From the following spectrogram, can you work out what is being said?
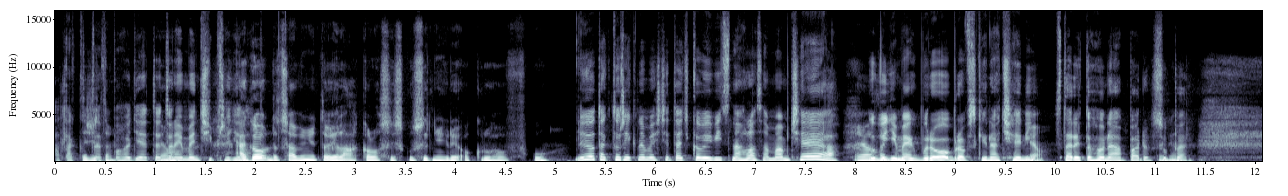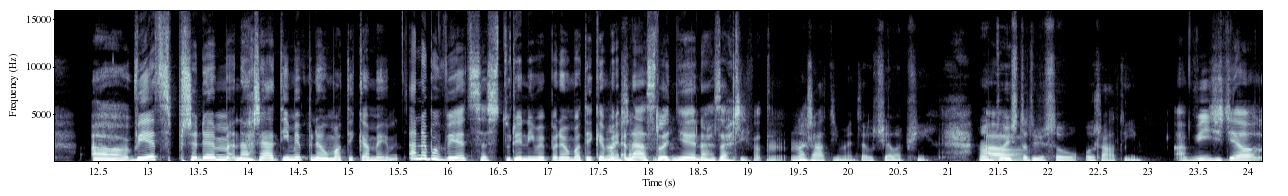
a tak to je v pohodě, to je jo. to nejmenší předěl. Jako docela by mě to i lákalo si zkusit někdy okruhovku. Jo, tak to řekneme ještě taťkovi víc nahlas a mamče a jo, uvidíme, tak... jak budou obrovsky nadšený jo. z tady toho nápadu. Super. A věc předem nahřátými pneumatikami, anebo věc se studenými pneumatikami nahřátými. a následně je zahřívat? Nahřátými, to je určitě lepší. Mám a... tu jistotu, že jsou ohřátý a výjížděl,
